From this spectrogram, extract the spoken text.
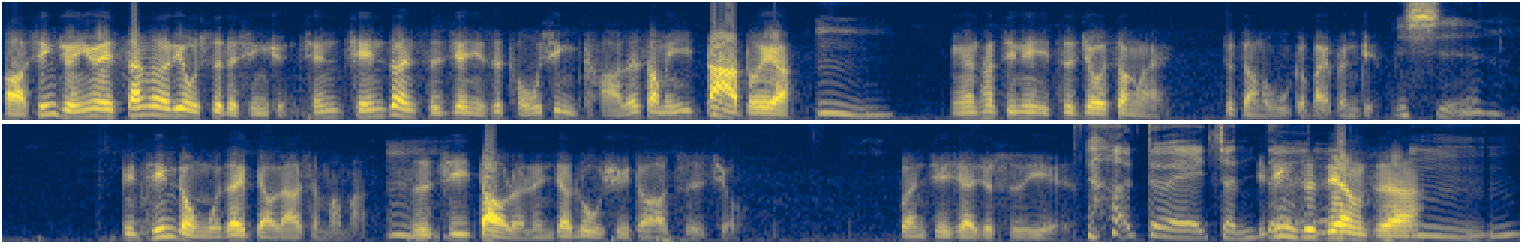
啊，新权因为三二六四的新权，前前一段时间也是投信卡在上面一大堆啊，嗯，你看它今天一次就上来，就涨了五个百分点，是，你听懂我在表达什么吗？嗯。时机到了，人家陆续都要自救，不然接下来就失业，对，真的，一定是这，样子啊。嗯，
